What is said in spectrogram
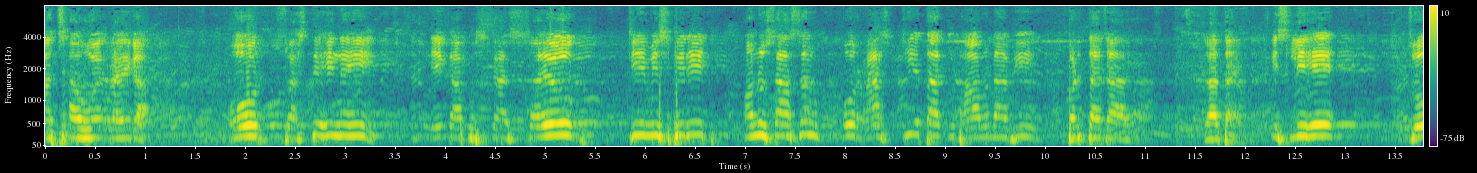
अच्छा हो रहेगा। और स्वास्थ्य ही नहीं, एक आपस का सहयोग टीम स्पिरिट अनुशासन और राष्ट्रीयता की भावना भी बढ़ता जा जाता है। इसलिए जो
